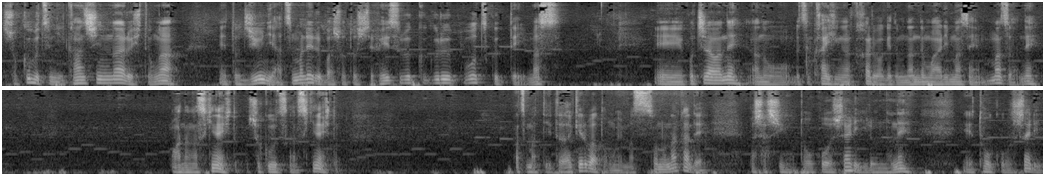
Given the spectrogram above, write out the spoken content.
植物に関心のある人が、えーと、自由に集まれる場所として Facebook グループを作っています。えー、こちらはねあの別に会費がかかるわけでも何でもありません。まずはねお花が好きな人植物が好きな人集まっていただければと思いますその中で写真を投稿したりいろんなねトークをしたり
